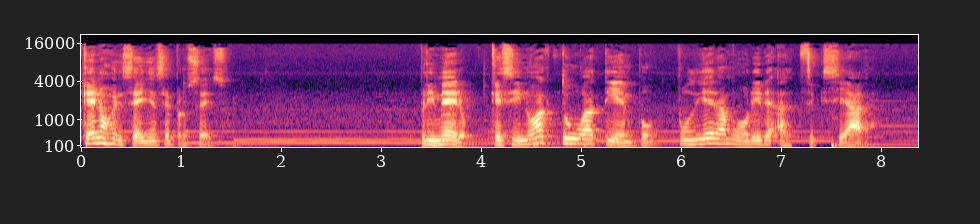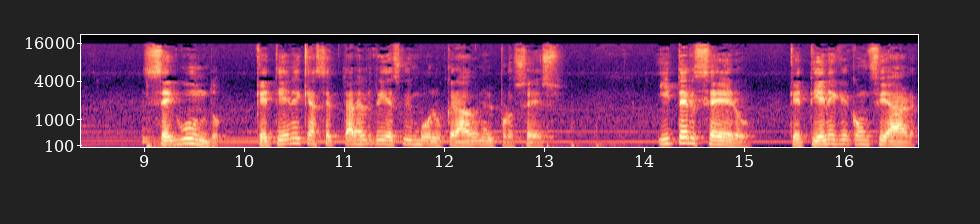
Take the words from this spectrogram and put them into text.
¿Qué nos enseña ese proceso? Primero, que si no actúa a tiempo, pudiera morir asfixiada. Segundo, que tiene que aceptar el riesgo involucrado en el proceso. Y tercero, que tiene que confiar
